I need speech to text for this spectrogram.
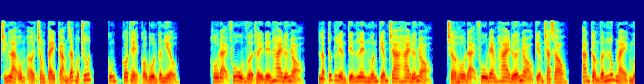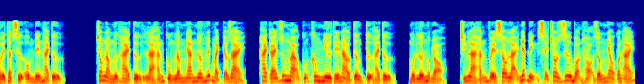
chính là ôm ở trong tay cảm giác một chút, cũng có thể có bốn cân nhiều. Hồ Đại Phu vừa thấy đến hai đứa nhỏ, lập tức liền tiến lên muốn kiểm tra hai đứa nhỏ, chờ Hồ Đại Phu đem hai đứa nhỏ kiểm tra sau, An Cẩm Vân lúc này mới thật sự ôm đến hải tử. Trong lòng ngực hài tử là hắn cùng lâm nhan nương huyết mạch kéo dài, hai cái dung mạo cũng không như thế nào tương tự hài tử, một lớn một nhỏ, chính là hắn về sau lại nhất định sẽ cho dư bọn họ giống nhau con ái.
